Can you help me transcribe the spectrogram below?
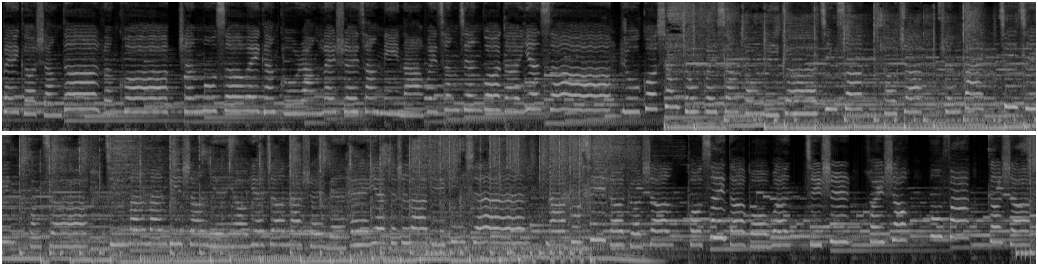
贝壳上的轮廓，沉暮色未干枯，让泪水藏匿那未曾见过的颜色。如果想着。shot.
